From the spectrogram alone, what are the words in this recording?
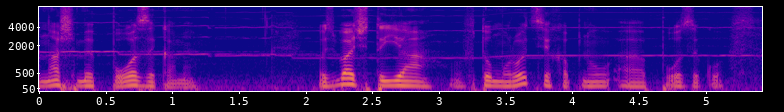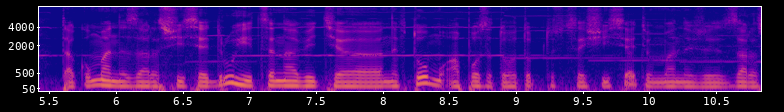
нашими позиками. Ось бачите, я в тому році хапнув позику. Так, у мене зараз 62-й, це навіть е, не в тому, а поза того, тобто це 60, у мене вже зараз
